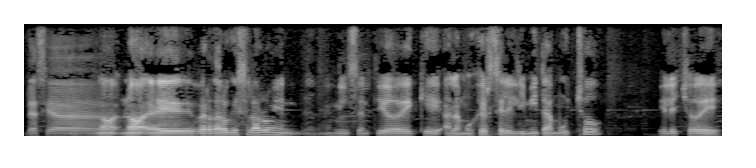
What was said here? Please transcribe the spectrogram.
Gracias. No, no, es verdad lo que dice la Romy en, en el sentido de que a la mujer se le limita mucho el hecho de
